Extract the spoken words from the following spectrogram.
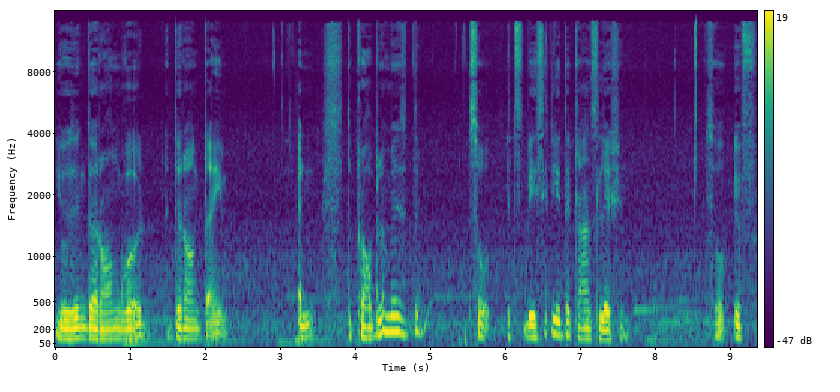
using the wrong word at the wrong time. And the problem is that so it's basically the translation. So if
